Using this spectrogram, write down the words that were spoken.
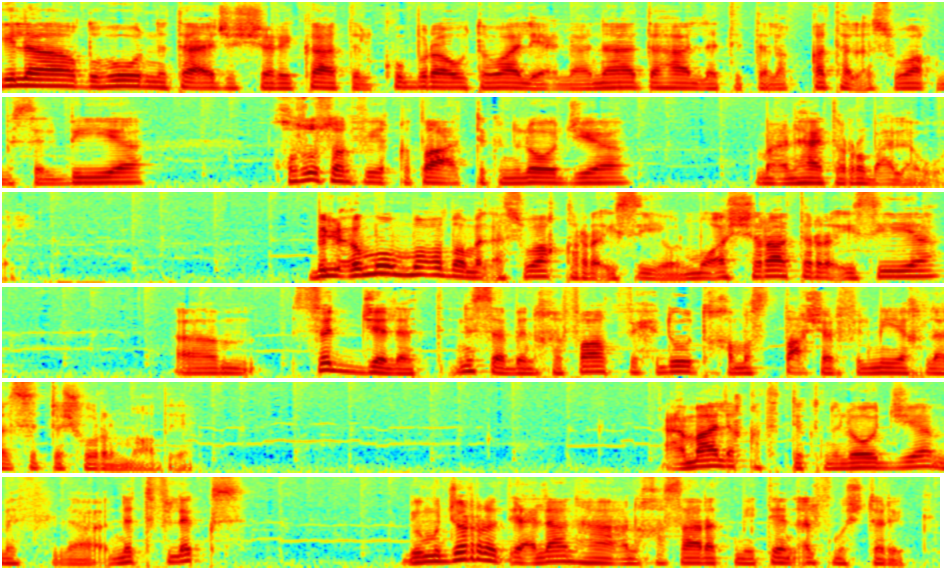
إلى ظهور نتائج الشركات الكبرى وتوالي إعلاناتها التي تلقتها الأسواق بسلبية خصوصا في قطاع التكنولوجيا مع نهاية الربع الأول. بالعموم معظم الأسواق الرئيسية والمؤشرات الرئيسية سجلت نسب انخفاض في حدود 15% خلال 6 شهور الماضية. عمالقة التكنولوجيا مثل نتفليكس بمجرد إعلانها عن خسارة 200 ألف مشترك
